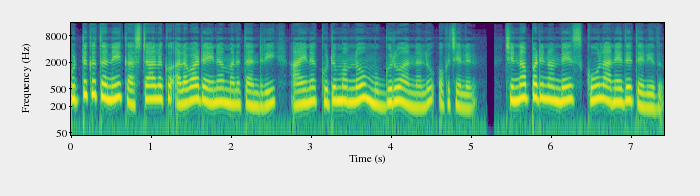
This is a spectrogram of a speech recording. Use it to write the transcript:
పుట్టుకతోనే కష్టాలకు అలవాటైన మన తండ్రి ఆయన కుటుంబంలో ముగ్గురు అన్నలు ఒక చెల్లెలు. చిన్నప్పటి నుండే స్కూల్ అనేదే తెలియదు.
